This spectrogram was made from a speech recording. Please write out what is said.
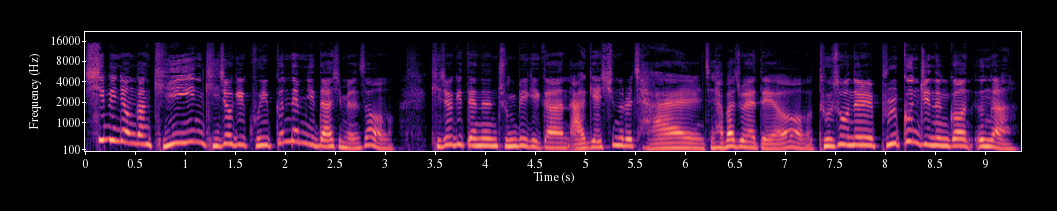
12년간 긴 기저귀 구입 끝냅니다 하시면서 기저귀 때는 준비 기간 아기의 신호를 잘 잡아줘야 돼요. 두 손을 불끈 쥐는 건 응아.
